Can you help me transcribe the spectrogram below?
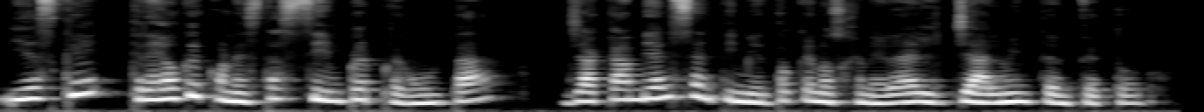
Y es que creo que con esta simple pregunta ya cambia el sentimiento que nos genera el ya lo intenté todo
